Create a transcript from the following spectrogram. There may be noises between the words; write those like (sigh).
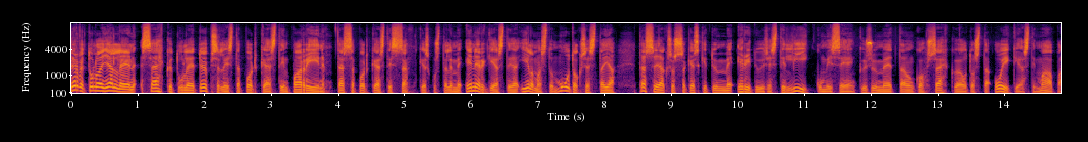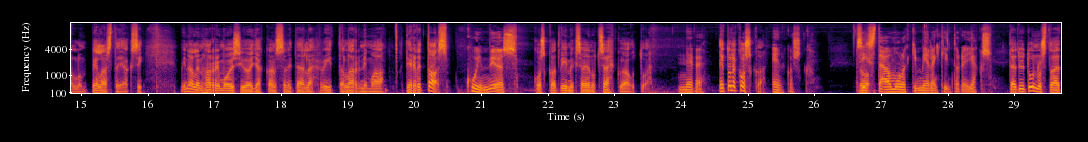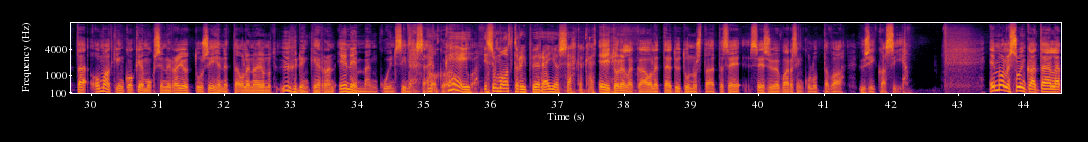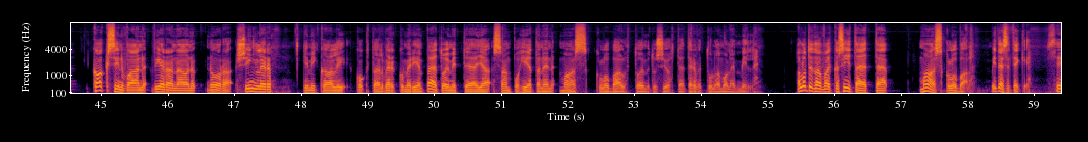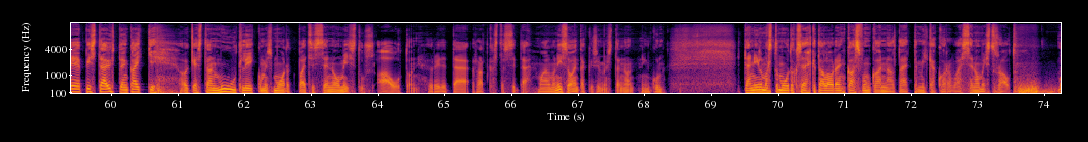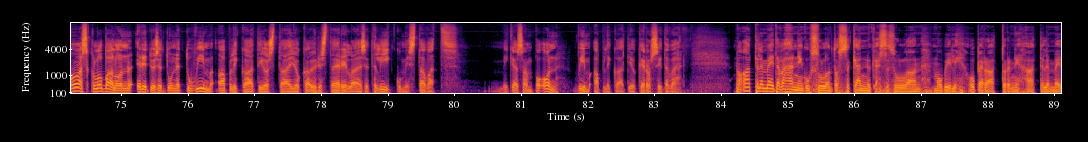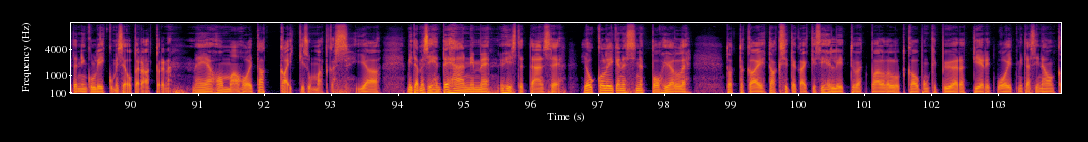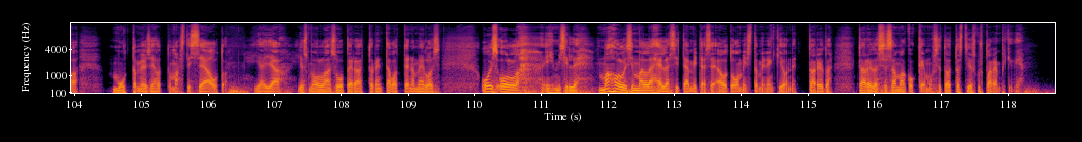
Tervetuloa jälleen Sähkö tulee töpselistä podcastin pariin. Tässä podcastissa keskustelemme energiasta ja ilmastonmuutoksesta ja tässä jaksossa keskitymme erityisesti liikkumiseen. Kysymme, että onko sähköautosta oikeasti maapallon pelastajaksi. Minä olen Harri Moisio ja kanssani täällä Riitta Larnimaa. Terve taas. Kuin myös. Koska olet viimeksi ajanut sähköautoa? Neve. Et ole koskaan? En koskaan. Siksi no. tämä on mullekin mielenkiintoinen jakso. Täytyy tunnustaa, että omakin kokemukseni rajoittuu siihen, että olen ajonut yhden kerran enemmän kuin sinä sähköautoa. Okei, ja sun moottoripyörä ei ole sähkökäyttöä. Ei todellakaan ole. Täytyy tunnustaa, että se, se syö varsin kuluttavaa 98. Emme ole suinkaan täällä kaksin, vaan vieraana on Noora Schingler, kemikaali Cocktail verkkomedian päätoimittaja ja Sampo Hietanen Maas Global toimitusjohtaja. Tervetuloa molemmille. Aloitetaan vaikka siitä, että Maas Global – mitä se tekee? Se pistää yhteen kaikki oikeastaan muut liikkumismuodot paitsi sen omistusauton. Yritetään ratkaista sitä maailman isointa kysymystä no, niin kuin tämän ilmastonmuutoksen ehkä talouden kasvun kannalta, että mikä korvaisi sen omistusauton. Maas Global on erityisen tunnettu VIM-applikaatiosta, joka yhdistää erilaiset liikkumistavat. Mikä Sampo on VIM-applikaatio? Kerro siitä vähän. No ajattele meitä vähän niin kuin sulla on tuossa kännykässä, sulla on mobiilioperaattori, niin ajattele meitä niin kuin liikkumisen operaattorina. Meidän homma on hoitaa kaikki sun matkassa. Ja mitä me siihen tehdään, niin me yhdistetään se joukkoliikenne sinne pohjalle, totta kai taksit ja kaikki siihen liittyvät palvelut, kaupunkipyörät, tierit, voit, mitä siinä onkaan, mutta myös ehdottomasti se auto. Ja, ja jos me ollaan sun operaattorin niin tavoitteena meillä olisi, olisi olla ihmisille mahdollisimman lähellä sitä, mitä se auto-omistaminenkin on, että tarjota, tarjota se sama kokemus ja toivottavasti joskus parempikin vielä.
